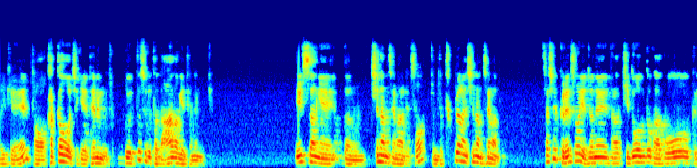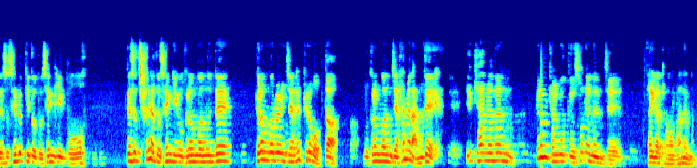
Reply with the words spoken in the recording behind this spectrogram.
이렇게 더 가까워지게 되는 거죠. 그 뜻으로 더 나아가게 되는 거죠. 일상의 어떤 신앙생활에서 좀 더 특별한 신앙생활. 사실 그래서 예전에 다 기도원도 가고 그래서 새벽 기도도 생기고 그래서 철야도 생기고 그런 거였는데 그런 거를 이제 할 필요가 없다. 뭐 그런 건 이제 하면 안 돼. 이렇게 하면은 그러면 결국 그 손해는 이제 자기가 경험하는.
